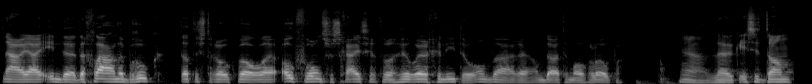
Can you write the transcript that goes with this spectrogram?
nou ja, in de, de glane broek. Dat is er ook wel, uh, ook voor onze scheidsrechter wel heel erg genieten hoor, om, daar, om daar te mogen lopen. Ja, leuk. Is het dan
